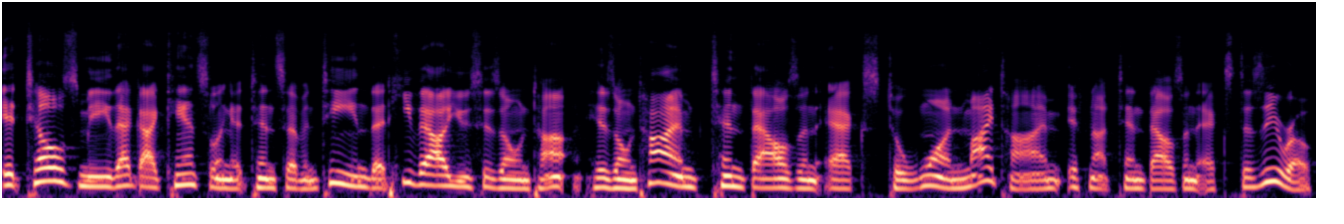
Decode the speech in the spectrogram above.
it tells me that guy canceling at 1017 that he values his own time his own time 10,000x to 1 my time if not 10,000x to 0.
